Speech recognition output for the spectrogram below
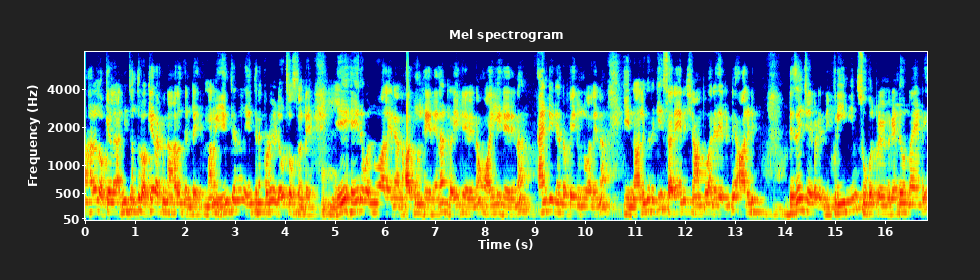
ఆహారాలు ఒకేలా అన్ని జంతువులు ఒకే రకమైన ఆహారం తింటాయి. మనం ఏం తినాలో ఏం తినకపోవడం డౌట్స్ వస్తుంటాయి. ఏ హెయిర్ ఉన్న వాళ్ళైనా నార్మల్ హెయిర్ అయినా డ్రై హెయిర్ అయినా ఆయిలీ హెయిర్ అయినా యాంటీ డెండ్రఫ్ హెయిర్ ఉన్న వాళ్ళైనా ఈ నలుగురికి సరైన షాంపూ అనేది ఏంటంటే ఆల్రెడీ డిజైన్ చేయబడింది. ప్రీమియం సూపర్ ప్రీమియం రెండు ఉన్నాయండి.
